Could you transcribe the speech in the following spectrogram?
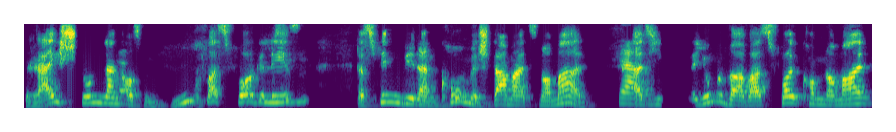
drei Stunden lang aus dem Buch was vorgelesen. Das finden wir dann komisch, damals normal. Ja. Als ich der Junge war, war es vollkommen normal,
